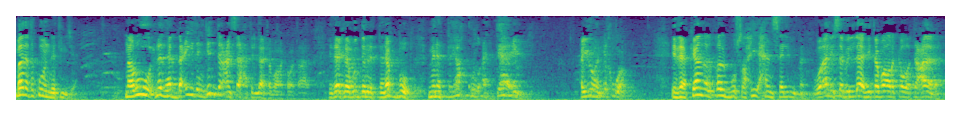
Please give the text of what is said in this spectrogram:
ماذا تكون النتيجة؟ نروح نذهب بعيدا جدا عن ساحة الله تبارك وتعالى. لذلك لابد من التنبه من التيقظ الدائم. أيها الإخوة إذا كان القلب صحيحا سليما وأنس بالله تبارك وتعالى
